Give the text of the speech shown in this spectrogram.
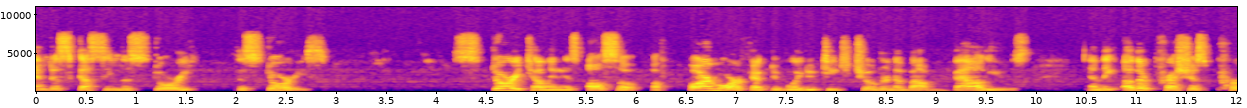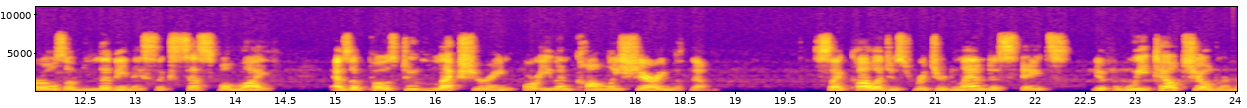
and discussing the story the stories. Storytelling is also a far more effective way to teach children about values and the other precious pearls of living a successful life, as opposed to lecturing or even calmly sharing with them. Psychologist Richard Landis states if we tell children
